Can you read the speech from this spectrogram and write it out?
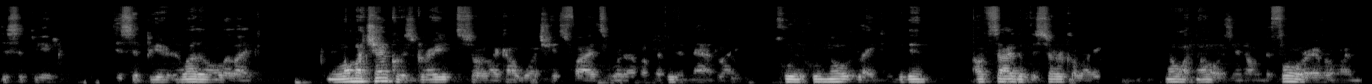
disappeared, disappeared, a lot of all the like Lomachenko is great, so like I'll watch his fights or whatever. But even that, like who who know like within outside of the circle, like no one knows, you know. Before everyone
